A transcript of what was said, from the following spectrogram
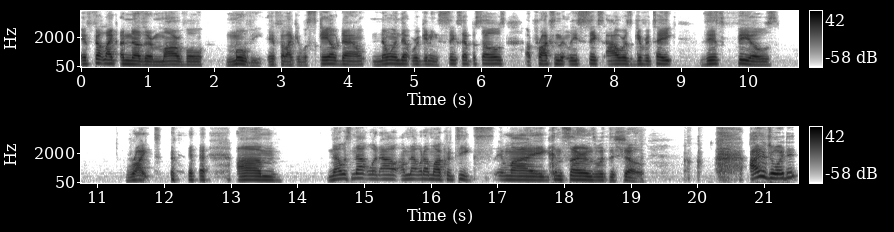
It felt like another Marvel movie. It felt like it was scaled down, knowing that we're getting six episodes, approximately six hours, give or take this feels right. um now it's not without I'm not without my critiques and my concerns with the show. I enjoyed it.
